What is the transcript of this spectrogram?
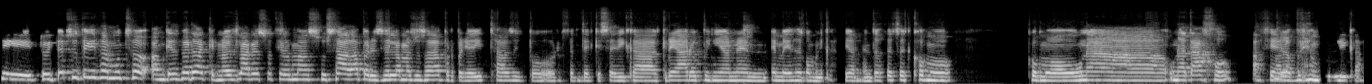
Sí, Twitter se utiliza mucho, aunque es verdad que no es la red social más usada, pero es la más usada por periodistas y por gente que se dedica a crear opinión en, en medios de comunicación. Entonces es como, como una, un atajo hacia la opinión pública,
